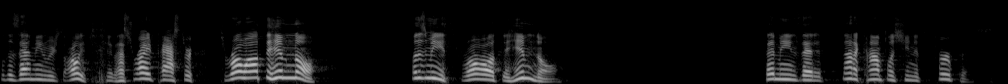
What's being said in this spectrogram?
Well, does that mean we're just, oh, that's right, Pastor, throw out the hymnal? What does it mean you throw out the hymnal? That means that it's not accomplishing its purpose.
